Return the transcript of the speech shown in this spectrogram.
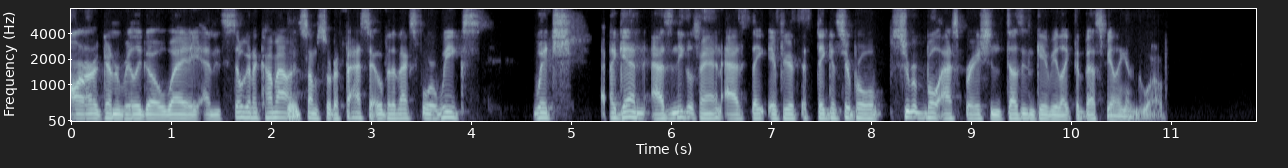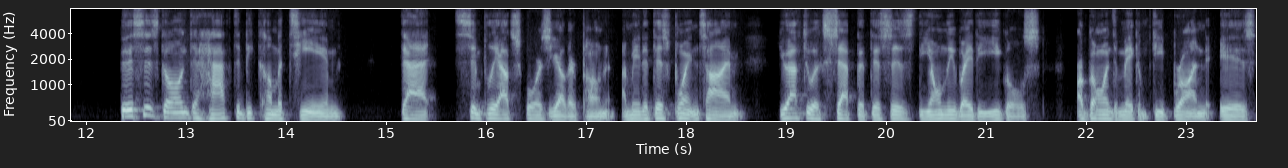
are going to really go away, and it's still going to come out in some sort of facet over the next four weeks. Which, again, as an Eagles fan, as they, if you're thinking Super Bowl Super Bowl aspirations, doesn't give you like the best feeling in the world. This is going to have to become a team that simply outscores the other opponent. I mean, at this point in time, you have to accept that this is the only way the Eagles are going to make a deep run is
